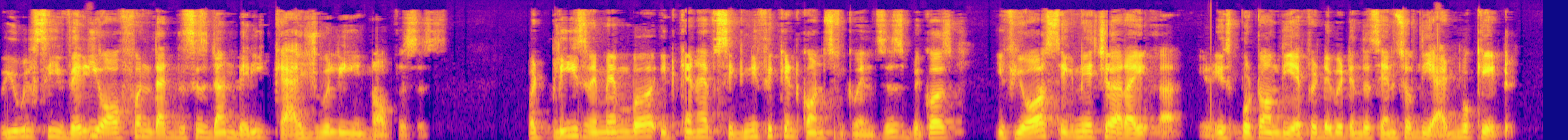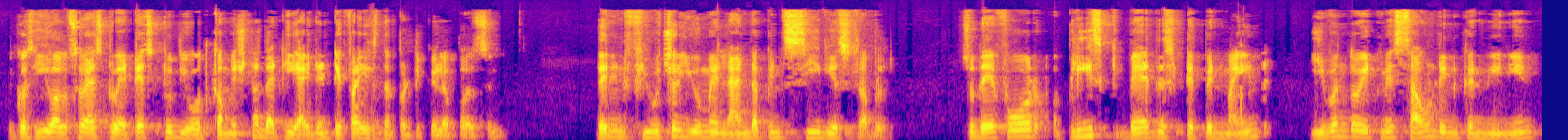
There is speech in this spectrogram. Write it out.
you will see very often that this is done very casually in offices. But please remember, it can have significant consequences because if your signature uh, is put on the affidavit in the sense of the advocate, because he also has to attest to the oath commissioner that he identifies the particular person, then in future you may land up in serious trouble. So therefore, please bear this tip in mind. Even though it may sound inconvenient,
